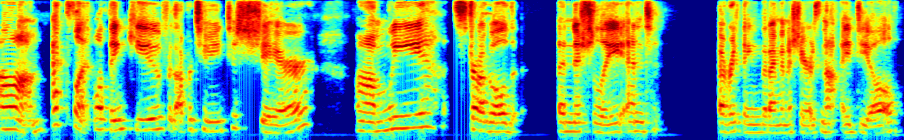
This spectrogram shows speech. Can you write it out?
Um, excellent, well thank you for the opportunity to share. Um, we struggled initially and everything that I'm gonna share is not ideal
